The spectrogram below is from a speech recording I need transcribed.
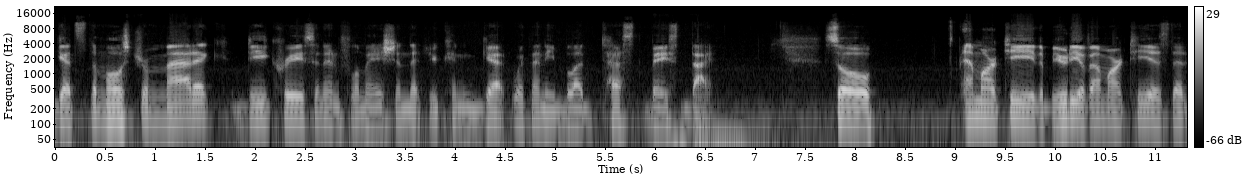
gets the most dramatic decrease in inflammation that you can get with any blood test based diet. So, MRT, the beauty of MRT is that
